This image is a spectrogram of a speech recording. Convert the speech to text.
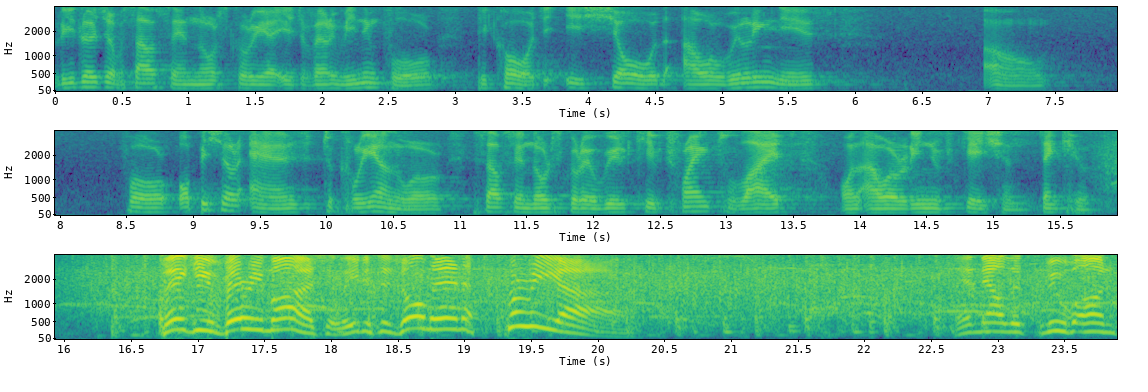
leaders of South and North Korea is very meaningful because it showed our willingness uh, for official end to Korean War. South and North Korea will keep trying to light on our reunification. Thank you. Thank you very much, ladies and gentlemen, Korea. And now let's move on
